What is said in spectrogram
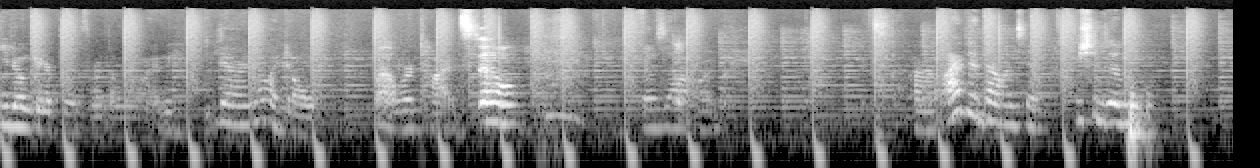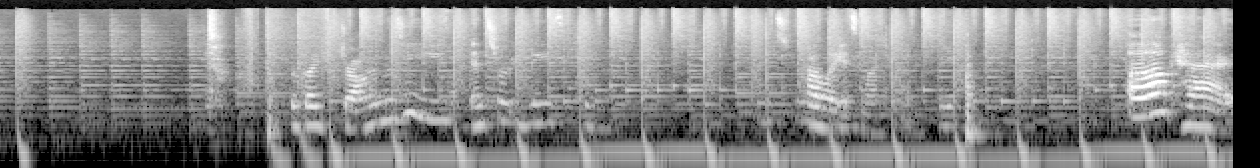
You don't get a point for the one. Yeah, I know I don't. Well, we're tied still. There's that one. Um, I did that one too. We should do With like drawing the Z's, insert these. Oh wait, it's my turn. Yeah. Okay,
